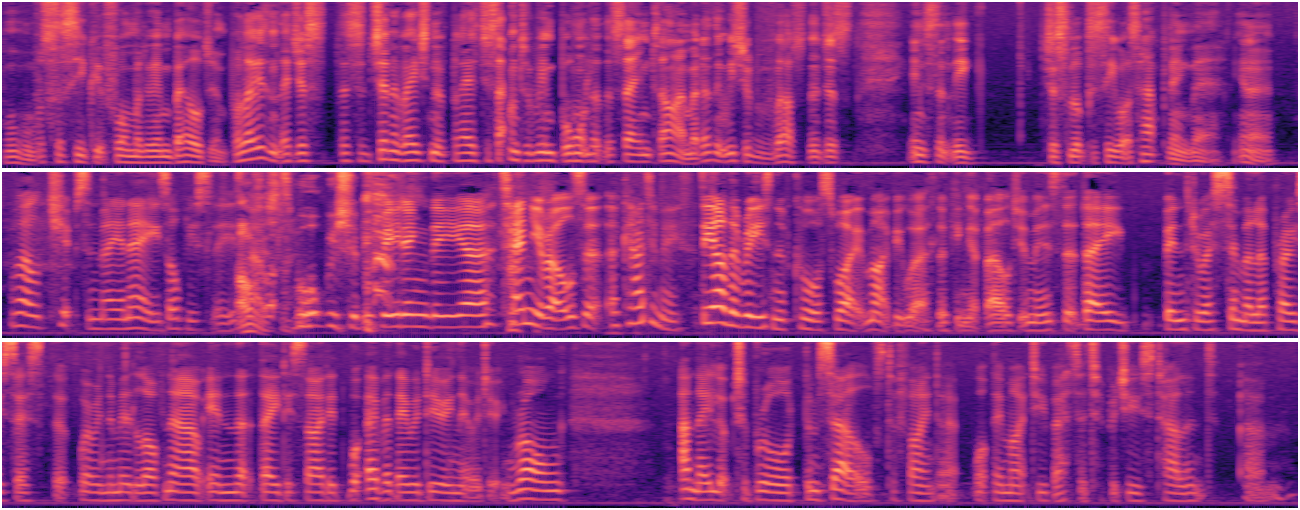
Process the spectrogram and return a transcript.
what's the secret formula in Belgium? Well, isn't there just there's a generation of players just happen to have been born at the same time. I don't think we should rush to just instantly just look to see what's happening there. You know. Well, chips and mayonnaise, obviously. Is That's what we should be feeding the 10 uh, year olds at academies. The other reason, of course, why it might be worth looking at Belgium is that they've been through a similar process that we're in the middle of now, in that they decided whatever they were doing, they were doing wrong. And they looked abroad themselves to find out what they might do better to produce talent. Um,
